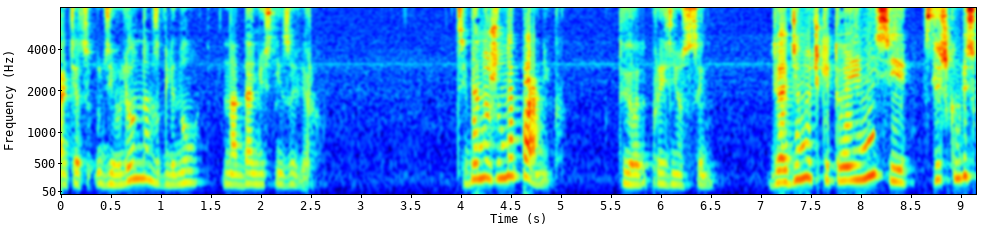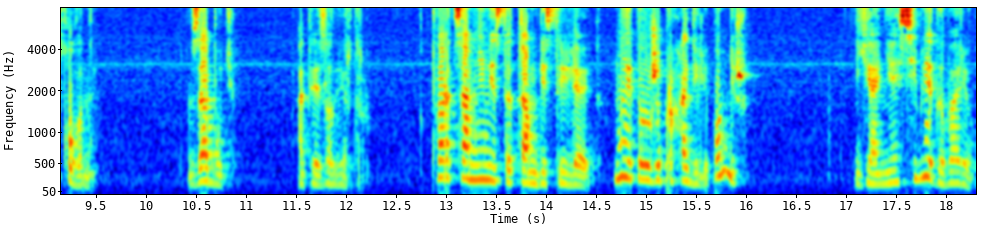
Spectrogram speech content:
Отец удивленно взглянул на Даню снизу вверх. «Тебе нужен напарник», – твердо произнес сын. «Для одиночки твоей миссии слишком рискованно». «Забудь», – отрезал Вертер. Творцам не место там, где стреляют. Мы это уже проходили, помнишь? Я не о себе говорю.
